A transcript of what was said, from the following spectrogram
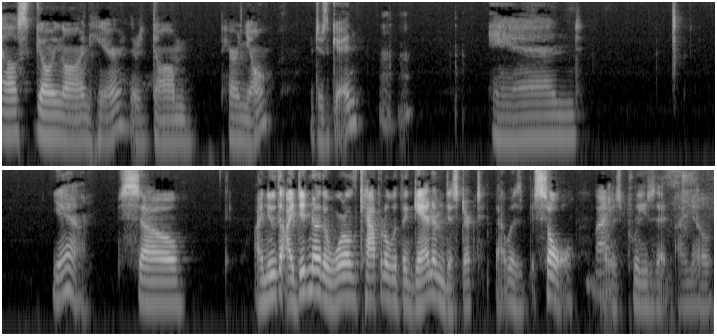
else going on here. There's Dom Perignon, which is good. Uh-huh. And yeah, so I knew that I did know the world capital with the Gangnam district. That was Seoul. I was pleased that I know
